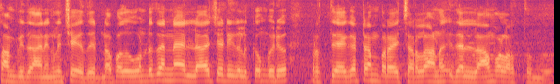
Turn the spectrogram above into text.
സംവിധാനങ്ങളും ചെയ്തിട്ടുണ്ട്. അപ്പോൾ അതുകൊണ്ട് തന്നെ എല്ലാ ചെടികൾക്കും ഒരു പ്രത്യേക ടെമ്പറേച്ചറിലാണ് ഇതെല്ലാം വളർത്തുന്നത്.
